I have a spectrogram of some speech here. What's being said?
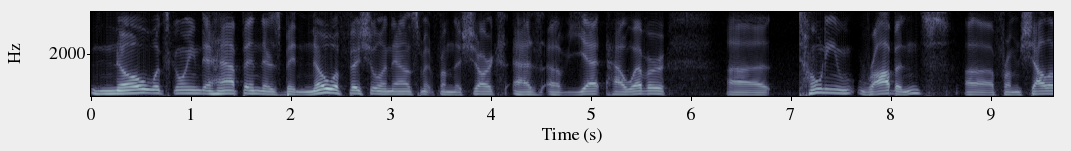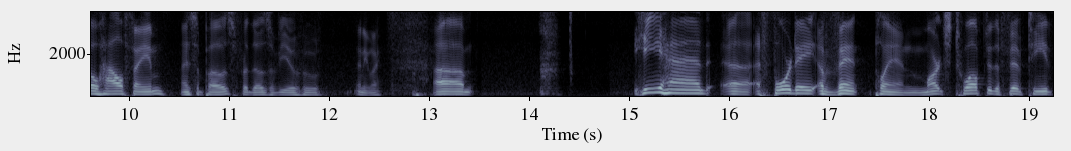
know what's going to happen. There's been no official announcement from the Sharks as of yet. However, uh, Tony Robbins uh, from Shallow Hal fame, I suppose, for those of you who, anyway, um, he had uh, a four day event planned March 12th through the 15th.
